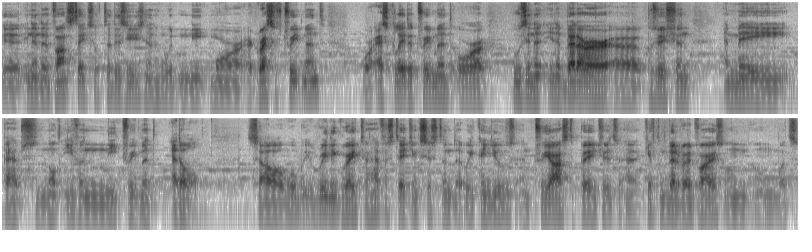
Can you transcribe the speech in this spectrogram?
uh, in an advanced stage of the disease and who would need more aggressive treatment or escalated treatment or who's in a, in a better uh, position and may perhaps not even need treatment at all. So it would be really great to have a staging system that we can use and triage the patients, uh, give them better advice on, on what's,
